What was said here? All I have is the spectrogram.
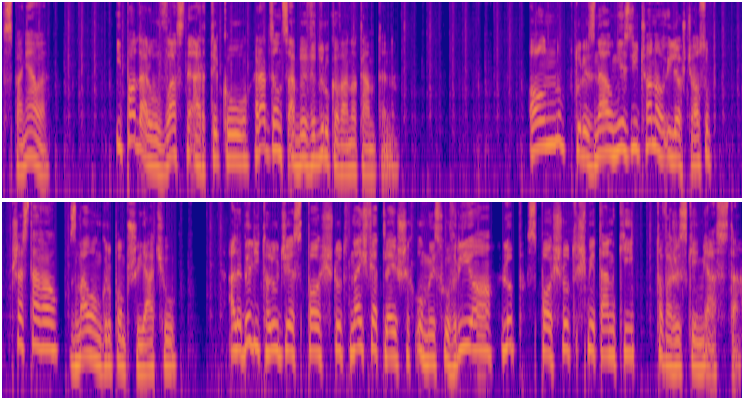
wspaniałe i podarł własny artykuł, radząc, aby wydrukowano tamten. On, który znał niezliczoną ilość osób, przestawał z małą grupą przyjaciół, ale byli to ludzie spośród najświetlejszych umysłów Rio lub spośród śmietanki towarzyskiej miasta.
